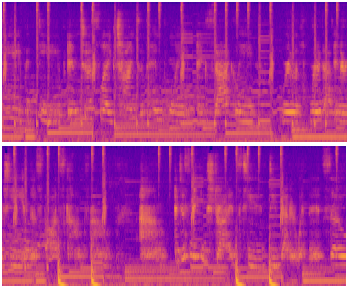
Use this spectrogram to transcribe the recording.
deep, deep, and just like trying to pinpoint exactly where the, where that energy and those thoughts come from, um, and just making strides to do better with it. So,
